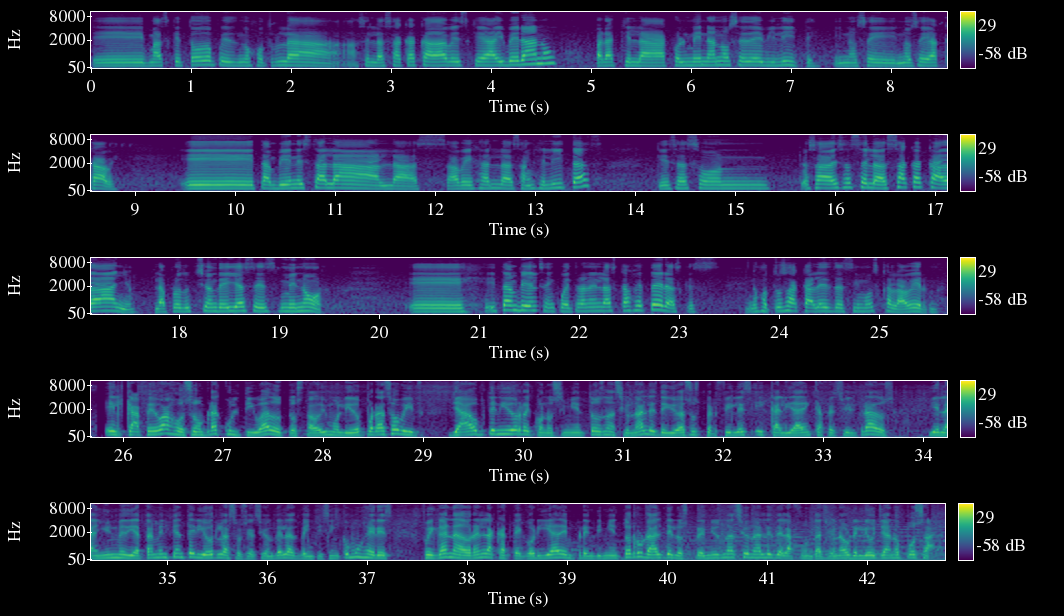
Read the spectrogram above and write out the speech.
Eh, más que todo, pues nosotros la, se la saca cada vez que hay verano para que la colmena no se debilite y no se, no se acabe. Eh, también están las abejas, las angelitas, que esas son, o sea, esas se las saca cada año. La producción de ellas es menor. Eh, y también se encuentran en las cafeteras, que Nosotros acá les decimos calavernas. El café bajo sombra cultivado, tostado y molido por Asobiv ya ha obtenido reconocimientos nacionales debido a sus perfiles y calidad en cafés filtrados. Y el año inmediatamente anterior, la Asociación de las 25 Mujeres fue ganadora en la categoría de emprendimiento rural de los premios nacionales de la Fundación Aurelio Llano Posada.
